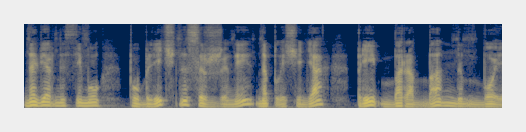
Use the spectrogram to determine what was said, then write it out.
на верность ему публично сожжены на площадях при барабанном бое.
